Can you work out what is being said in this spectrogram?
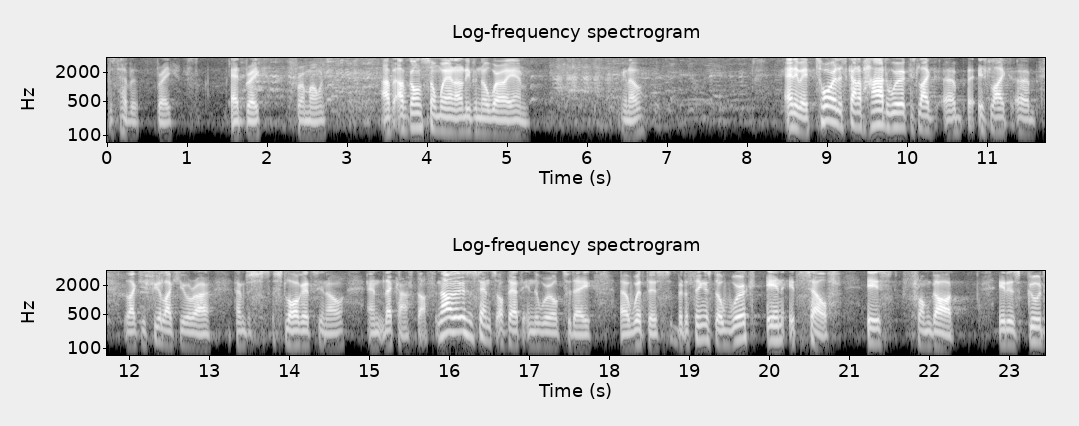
Just have a break, ad break for a moment. I've, I've gone somewhere and I don't even know where I am. You know? Anyway, toil is kind of hard work. It's like, uh, it's like, uh, like you feel like you're uh, having to slog it, you know and that kind of stuff. Now, there is a sense of that in the world today uh, with this, but the thing is, the work in itself is from God. It is good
